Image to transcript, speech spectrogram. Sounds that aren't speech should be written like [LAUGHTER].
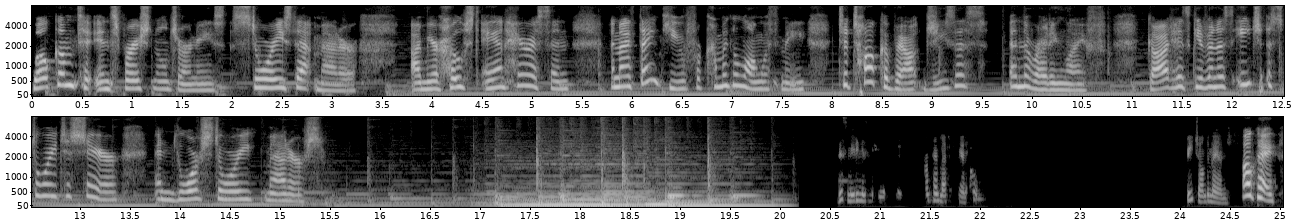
Welcome to Inspirational Journeys Stories That Matter. I'm your host, Ann Harrison, and I thank you for coming along with me to talk about Jesus and the writing life. God has given us each a story to share, and your story matters. Speech on demand. Okay,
